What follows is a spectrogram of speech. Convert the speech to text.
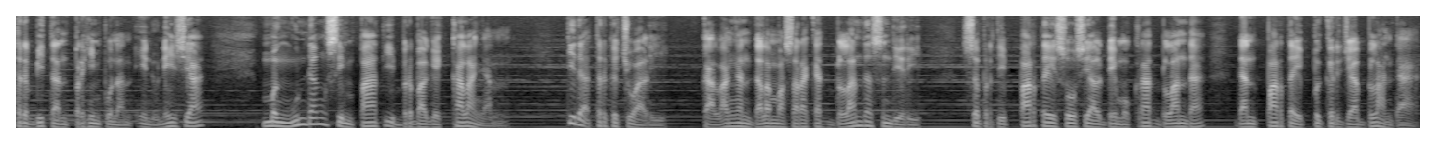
terbitan Perhimpunan Indonesia mengundang simpati berbagai kalangan, tidak terkecuali kalangan dalam masyarakat Belanda sendiri seperti Partai Sosial Demokrat Belanda dan Partai Pekerja Belanda.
